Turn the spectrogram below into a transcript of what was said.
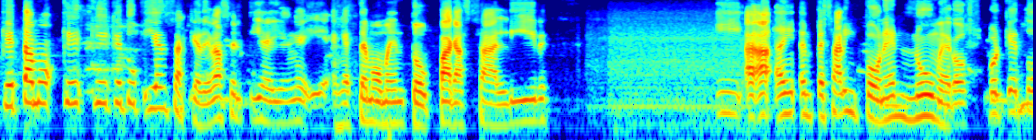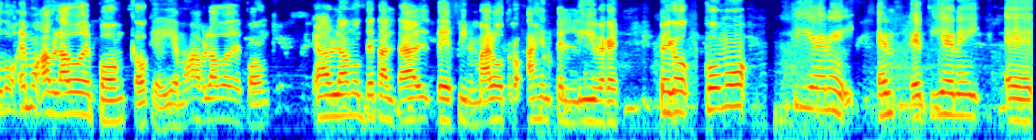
qué estamos, qué, qué, qué, tú piensas que debe hacer TNA en, en este momento para salir? y a, empezar a imponer números, porque todos hemos hablado de Punk, ok, hemos hablado de Punk, hablamos de tal, de firmar otros agentes libres, pero ¿cómo tiene, eh, tiene eh,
